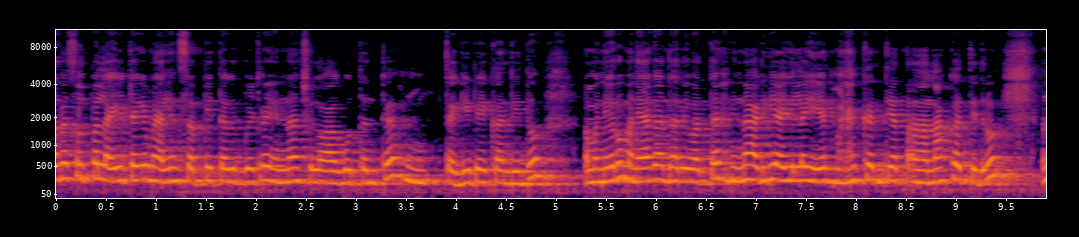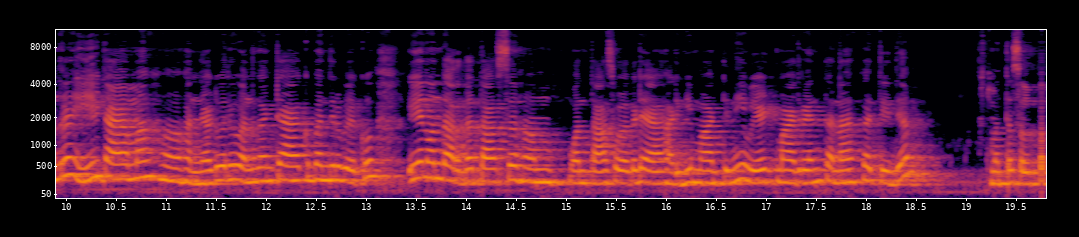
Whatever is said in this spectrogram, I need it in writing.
ಆದರೆ ಸ್ವಲ್ಪ ಲೈಟಾಗಿ ಮ್ಯಾಲಿನ ಸಪ್ಪಿ ತೆಗೆದುಬಿಟ್ರೆ ಇನ್ನೂ ಚಲೋ ಆಗುತ್ತಂತೆ. ತೆಗಿಬೇಕಂದಿದ್ದು. ನಮ್ಮ ಮನೆಯವರು ಮನ್ಯಾಗ ಅದಾರ ಇವತ್ತು. ಇನ್ನೂ ಅಡುಗೆ ಆಗಿಲ್ಲ, ಏನು ಅಂತ ಅನ್ನಕತ್ತಿದ್ರು. ಅಂದರೆ ಈ ಟೈಮ ಹನ್ನೆರಡುವರೆ ಒಂದು ಗಂಟೆ ಹಾಕಿ ಬಂದಿರಬೇಕು. ಏನೊಂದು ಅರ್ಧ ತಾಸು ಒಂದು ತಾಸು ಒಳಗಡೆ ಅಡುಗೆ ಮಾಡ್ತೀನಿ ವೇಟ್ ಮಾಡಿರಿ ಅಂತ ಅನ್ನಕತ್ತಿದ್ದೆ. ಮತ್ತು ಸ್ವಲ್ಪ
